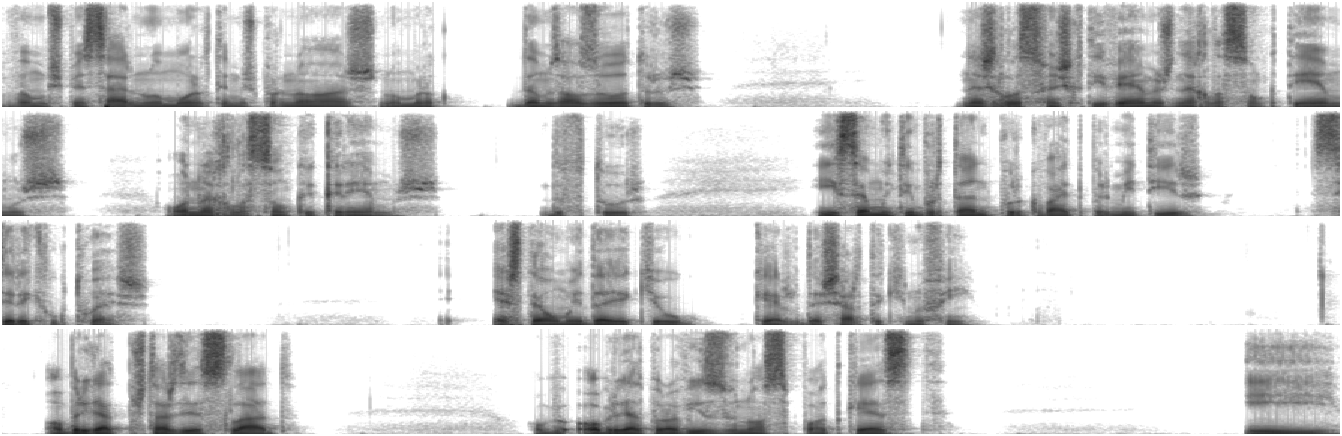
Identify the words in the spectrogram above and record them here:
vamos pensar no amor que temos por nós, no amor que damos aos outros, nas relações que tivemos, na relação que temos ou na relação que queremos de futuro. E isso é muito importante porque vai te permitir ser aquilo que tu és. Esta é uma ideia que eu quero deixar-te aqui no fim. Obrigado por estares desse lado. Obrigado por ouvires o nosso podcast. E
